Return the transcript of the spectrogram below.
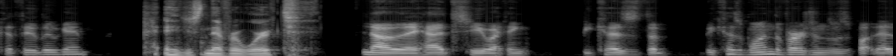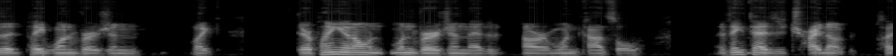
Cthulhu game. It just never worked. No, they had to. I think because the because one of the versions was they had played one version like they were playing it on one version that or one console. I think they had to try to play,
